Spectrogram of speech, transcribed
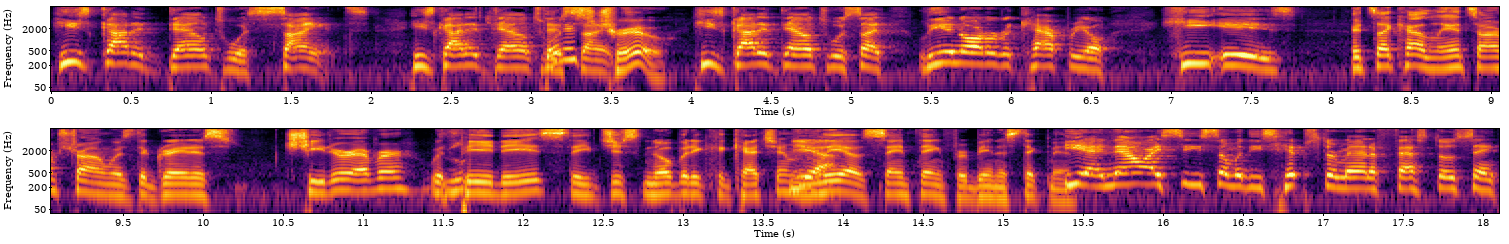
He's got it down to a science. He's got it down to That a is science. true. He's got it down to a science. Leonardo DiCaprio, he is. It's like how Lance Armstrong was the greatest cheater ever with PEDs. They just nobody could catch him. Yeah. Leo, same thing for being a stick man. Yeah, now I see some of these hipster manifestos saying,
